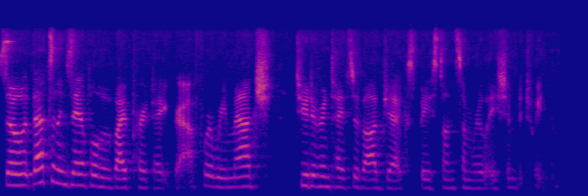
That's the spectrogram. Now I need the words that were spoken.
So that's an example of a bipartite graph where we match two different types of objects based on some relation between them.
